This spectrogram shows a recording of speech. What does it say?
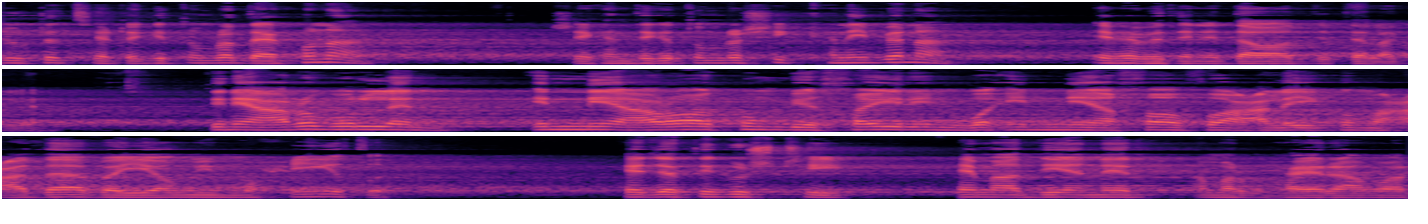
জুটেছে? এটা কি তোমরা দেখো না? সেখান থেকে তোমরা শিক্ষা নিবে না? এভাবে তিনি দাওয়াত দিতে লাগলেন। তিনি আরও বললেন, ইন্নি আরও আকুম খৈরিন ওয়া ইন্নি আলাইকুম আদা বা ইয়মি মহিত। হে জাতিগোষ্ঠী, হে মাদিয়ানের আমার ভাইয়েরা, আমার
